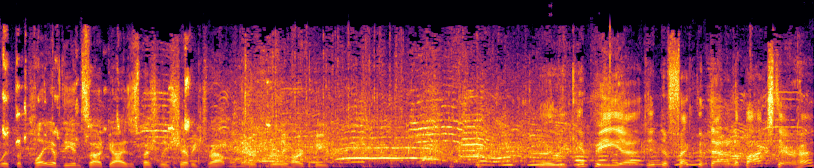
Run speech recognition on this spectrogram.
with the play of the inside guys, especially Chevy Troutman, they're really hard to beat. Uh, the Gimpy uh, didn't affect them down in the box there, huh?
